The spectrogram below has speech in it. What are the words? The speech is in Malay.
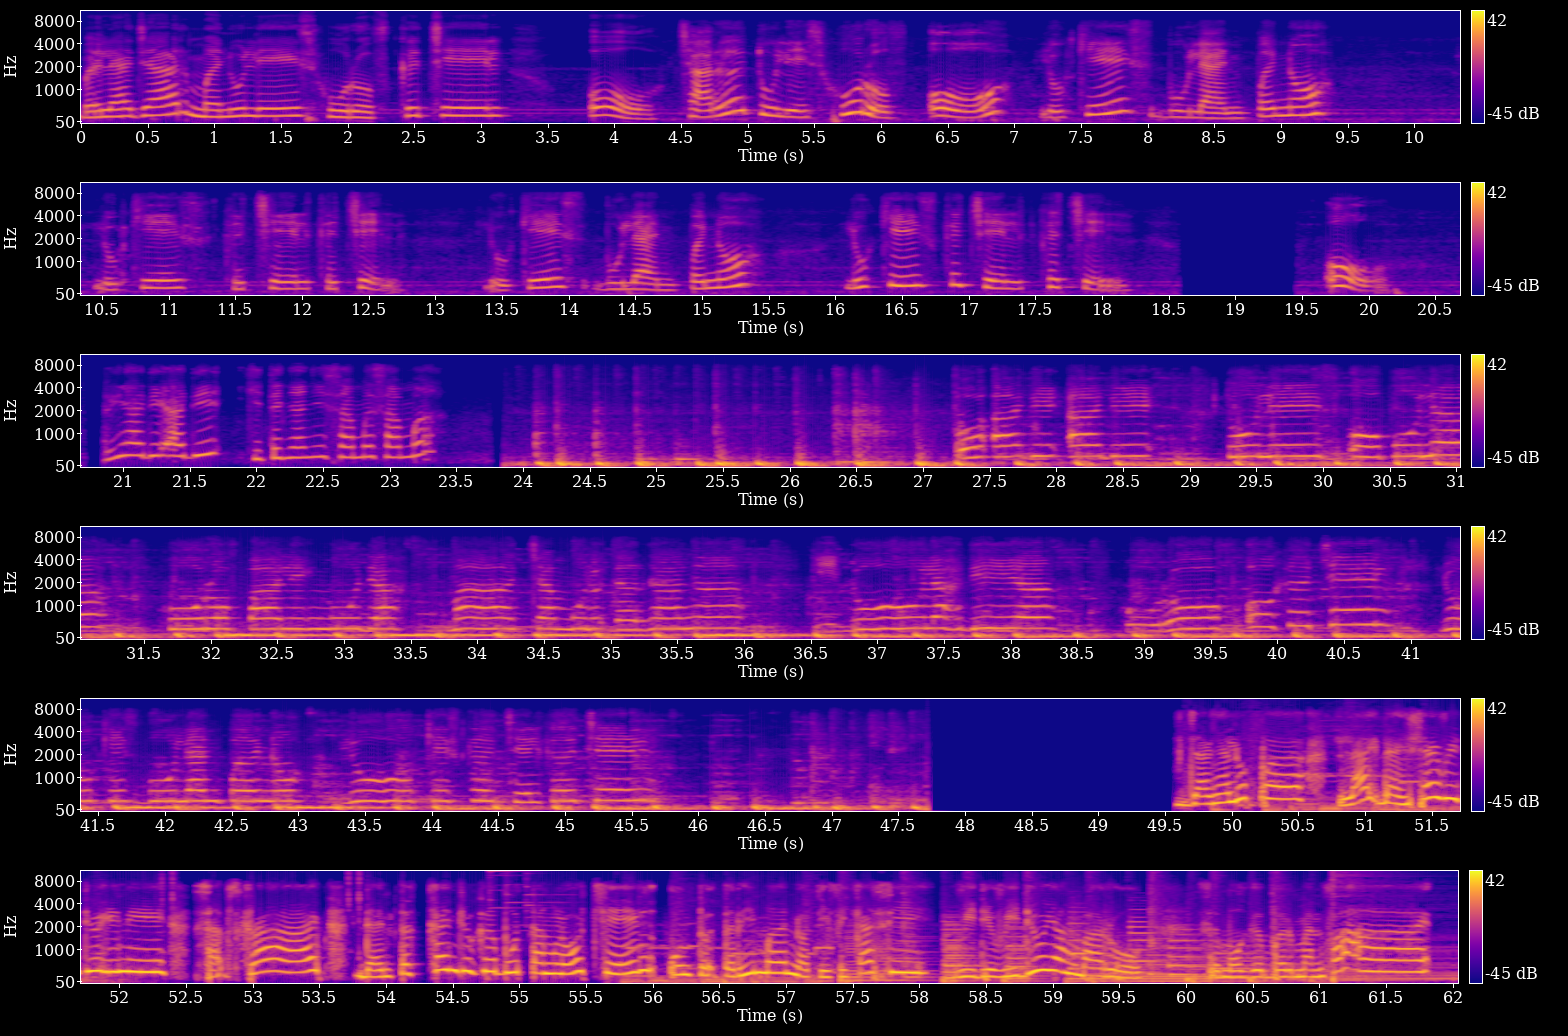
Belajar menulis huruf kecil O. Cara tulis huruf O, lukis bulan penuh, lukis kecil-kecil. Lukis bulan penuh, lukis kecil-kecil. O. Mari adik-adik kita nyanyi sama-sama. Oh adik-adik, tulis O pula. Huruf paling mudah macam mulut ternganga. Itulah dia huruf O kecil. Lukis bulan penuh, lukis kecil-kecil. Jangan lupa like dan share video ini, subscribe dan tekan juga butang loceng untuk terima notifikasi video-video yang baru. Semoga bermanfaat.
